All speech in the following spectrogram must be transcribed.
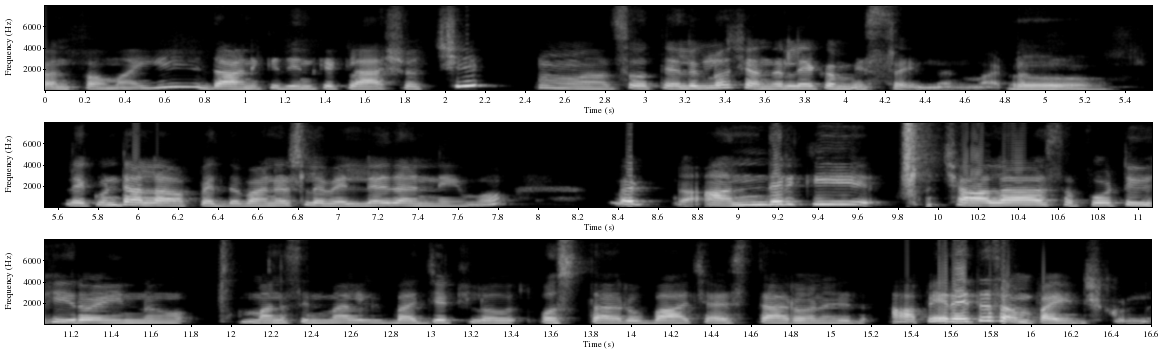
కన్ఫర్మ్ అయ్యి దానికి దీనికి క్లాష్ వచ్చి సో తెలుగులో చంద్రలేఖ మిస్ అయింది అనమాట లేకుంటే అలా పెద్ద బ్యానర్స్లో వెళ్ళేదాన్నేమో. బట్ అందరికి చాలా సపోర్టివ్ హీరోయిన్ మన సినిమాలకి బడ్జెట్లో వస్తారు బాగా చేస్తారు అనేది ఆ పేరైతే సంపాదించుకున్నా.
